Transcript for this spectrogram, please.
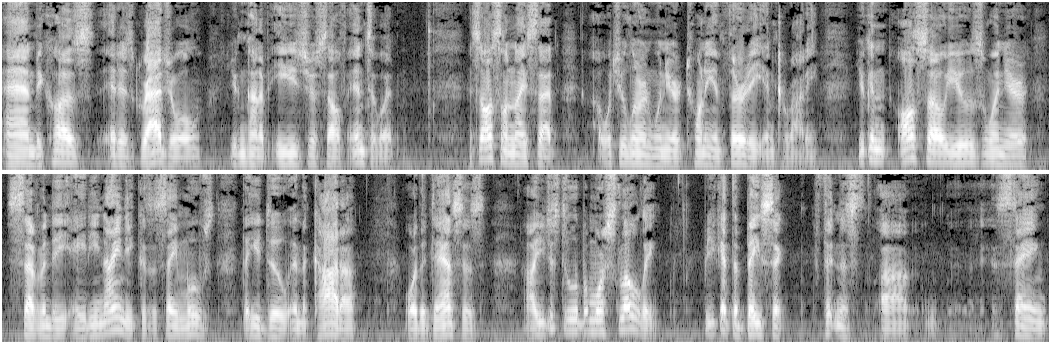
And because it is gradual, you can kind of ease yourself into it. It's also nice that what you learn when you're 20 and 30 in karate, you can also use when you're 70, 80, 90, because the same moves that you do in the kata or the dances, uh, you just do a little bit more slowly. But you get the basic fitness uh, staying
